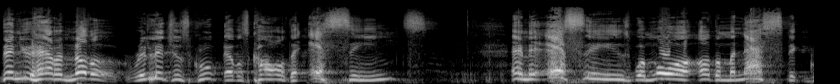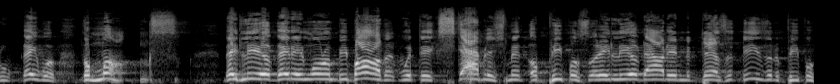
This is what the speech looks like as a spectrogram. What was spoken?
Then you had another religious group that was called the Essenes. And the Essenes were more of the monastic group. They were the monks. They lived, they didn't want to be bothered with the establishment of people, so they lived out in the desert. These are the people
